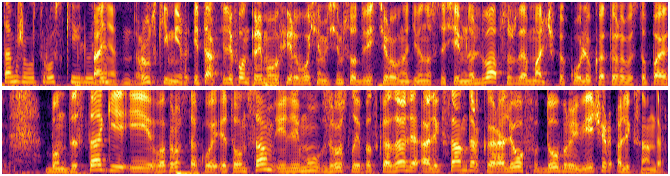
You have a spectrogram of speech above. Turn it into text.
там живут русские люди. Понятно. Русский мир. Итак, телефон прямого эфира 8 800 200 ровно 9702. Обсуждаем мальчика Колю, который выступает в Бундестаге, и вопрос такой, это он сам или ему взрослые подсказали? Александр Королёв, добрый вечер, Александр.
